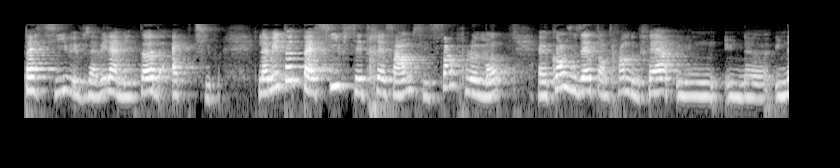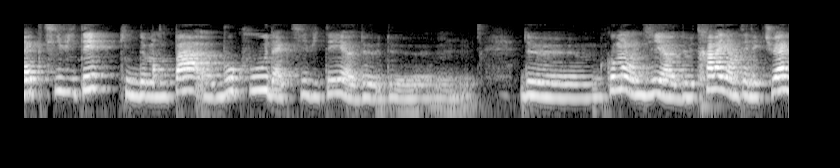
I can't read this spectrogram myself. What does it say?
passive et vous avez la méthode active. La méthode passive, c'est très simple, c'est simplement euh, quand vous êtes en train de faire une, activité qui ne demande pas beaucoup d'activité de, de, comment on dit, de travail intellectuel,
